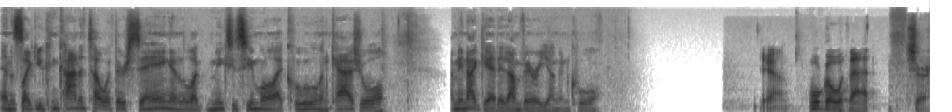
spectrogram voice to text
and it's like you can kind of tell what they're saying, and it like makes you seem more like cool and casual. I mean, I get it. I'm very young and cool. Yeah, we'll go with that. Sure.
